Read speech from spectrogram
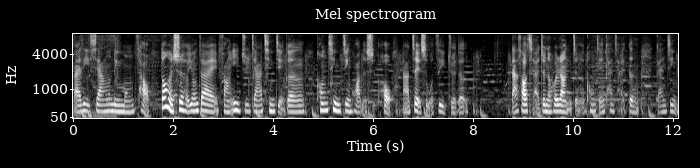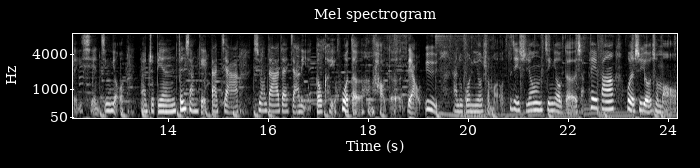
百里香、柠檬草都很适合用在防疫居家清洁跟空气净化的时候。那这也是我自己觉得。打扫起来真的会让你整个空间看起来更干净的一些精油，那这边分享给大家，希望大家在家里都可以获得很好的疗愈。那如果你有什么自己使用精油的小配方，或者是有什么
